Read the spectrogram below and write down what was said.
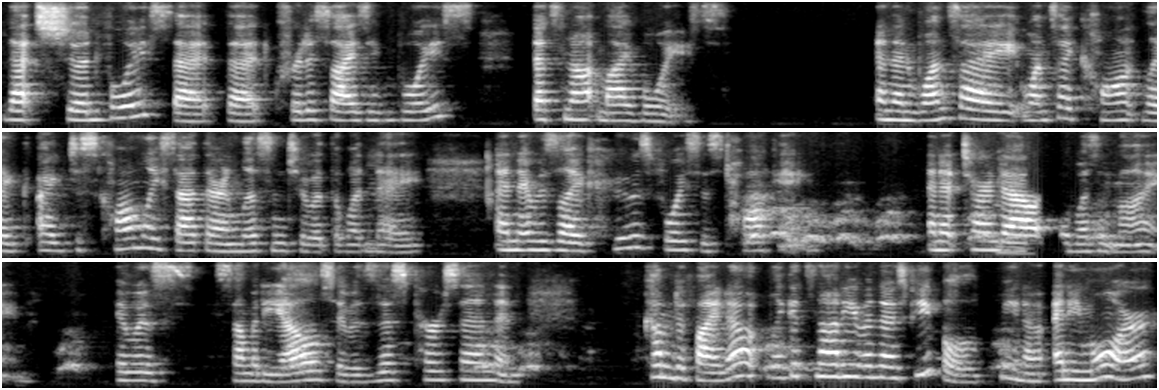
that should voice, that that criticizing voice, that's not my voice. And then once I once I con like I just calmly sat there and listened to it the one day, and it was like whose voice is talking? And it turned out it wasn't mine. It was somebody else. It was this person, and come to find out, like it's not even those people, you know, anymore.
